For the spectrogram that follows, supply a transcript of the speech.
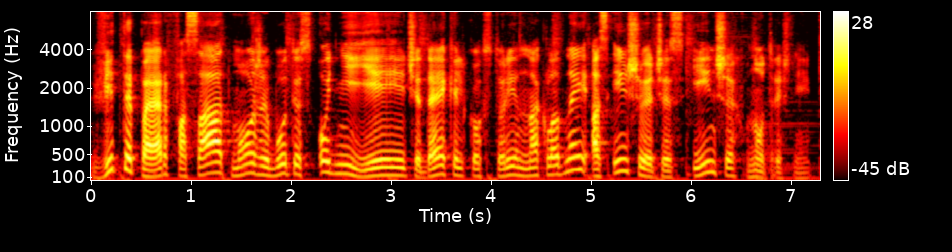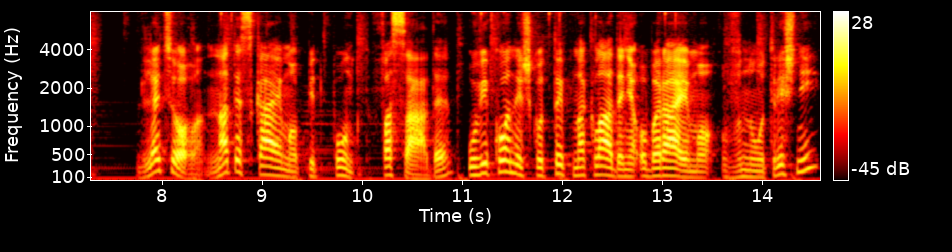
Відтепер фасад може бути з однієї чи декількох сторін накладний, а з іншої чи з інших внутрішній. Для цього натискаємо підпункт фасади. У віконечку тип накладення обираємо внутрішній,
